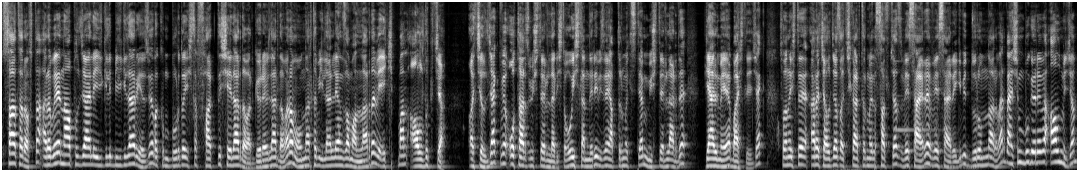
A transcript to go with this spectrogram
sağ tarafta arabaya ne yapılacağı ile ilgili bilgiler yazıyor. Bakın burada işte farklı şeyler de var, görevler de var ama onlar tabi ilerleyen zamanlarda ve ekipman aldıkça açılacak ve o tarz müşteriler işte o işlemleri bize yaptırmak isteyen müşteriler de gelmeye başlayacak. Sonra işte araç alacağız, açık artırmayla satacağız vesaire vesaire gibi durumlar var. Ben şimdi bu görevi almayacağım.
